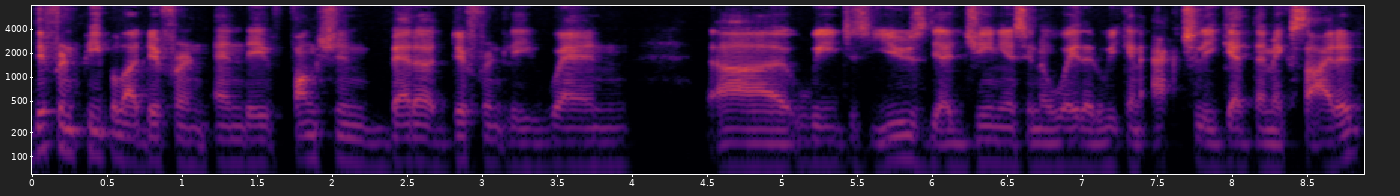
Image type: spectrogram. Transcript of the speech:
different people are different and they function better differently when uh, we just use their genius in a way that we can actually get them excited.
